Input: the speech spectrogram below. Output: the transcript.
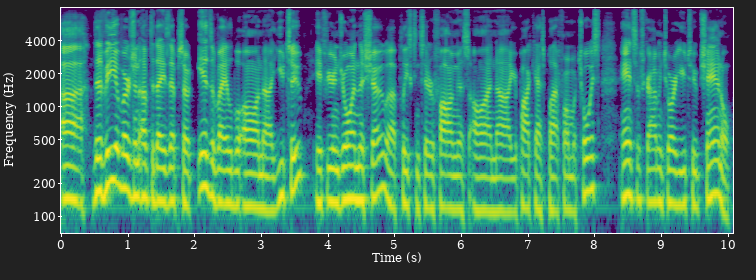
uh, the video version of today's episode is available on uh, YouTube. If you're enjoying the show, uh, please consider following us on uh, your podcast platform of choice and subscribing to our YouTube channel.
